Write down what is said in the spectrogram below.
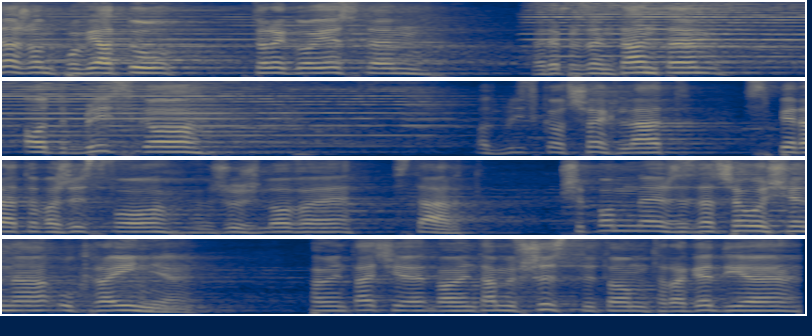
zarząd powiatu, którego jestem reprezentantem od blisko, od blisko trzech lat wspiera Towarzystwo Żużlowe Start. Przypomnę, że zaczęło się na Ukrainie. Pamiętacie, pamiętamy wszyscy tą tragedię.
